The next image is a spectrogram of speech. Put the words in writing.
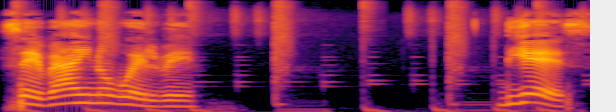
Se va y no vuelve. 10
